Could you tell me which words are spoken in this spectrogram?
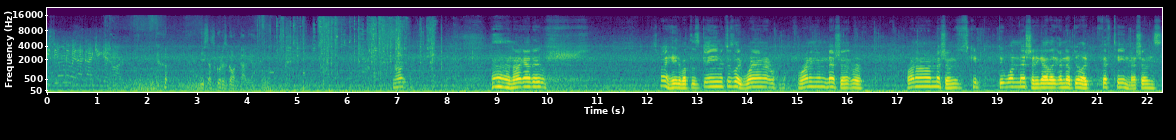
it's the only way that guy can get hard. He's as good as gone, Talia. No. Now I gotta do. That's what I hate about this game. It's just like run, running a mission or run on missions. Just keep do one mission. You gotta like end up doing like fifteen missions.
